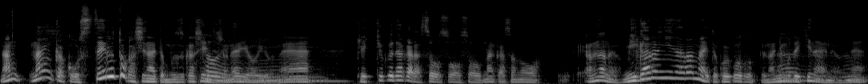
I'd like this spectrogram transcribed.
なんなんかこう捨てるとかしないと難しいんですよそうね。いよいよね。結局だからそうそうそうなんかそのあれなのよ。身軽にならないとこういうことって何もできないのよね。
